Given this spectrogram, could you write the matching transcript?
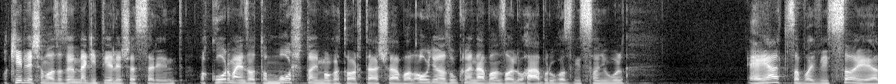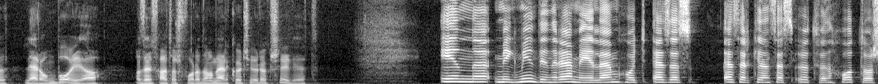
A kérdésem az az ön megítélése szerint a kormányzat a mostani magatartásával, ahogyan az Ukrajnában zajló háborúhoz viszonyul, eljátsza vagy visszaél, lerombolja az 56-os forradalom erkölcsi örökségét? Én még mindig remélem, hogy ez az 1956-os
